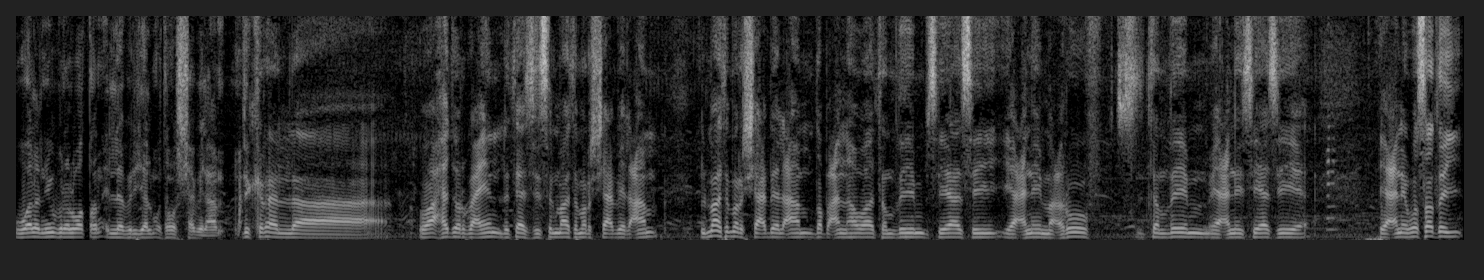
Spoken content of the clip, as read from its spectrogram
ولن يبنى الوطن إلا برجال المؤتمر الشعبي العام. ذكرى ال 41 لتأسيس المؤتمر الشعبي العام. المؤتمر الشعبي العام طبعا هو تنظيم سياسي يعني معروف تنظيم يعني سياسي يعني وسطي.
